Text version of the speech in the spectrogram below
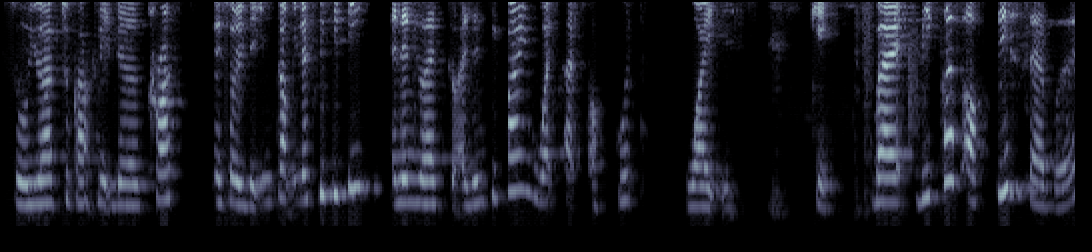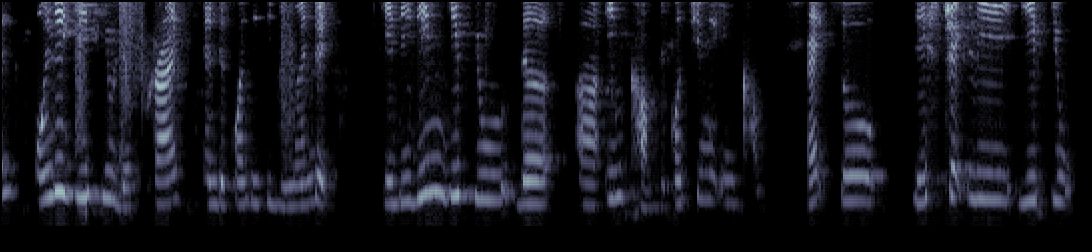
So you have to calculate the cross, eh, sorry, the income elasticity, and then you have to identify what types of good Y is. Okay, but because of this table, only give you the price and the quantity demanded. Okay, they didn't give you the uh, income, the consumer income, right? So they strictly give you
